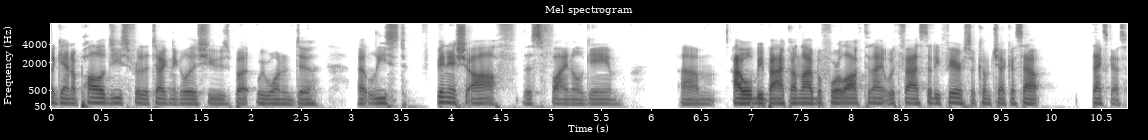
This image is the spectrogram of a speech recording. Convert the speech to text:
Again, apologies for the technical issues, but we wanted to at least finish off this final game. Um, I will be back on live before lock tonight with Fast Eddie Fear, so come check us out. Thanks, guys.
